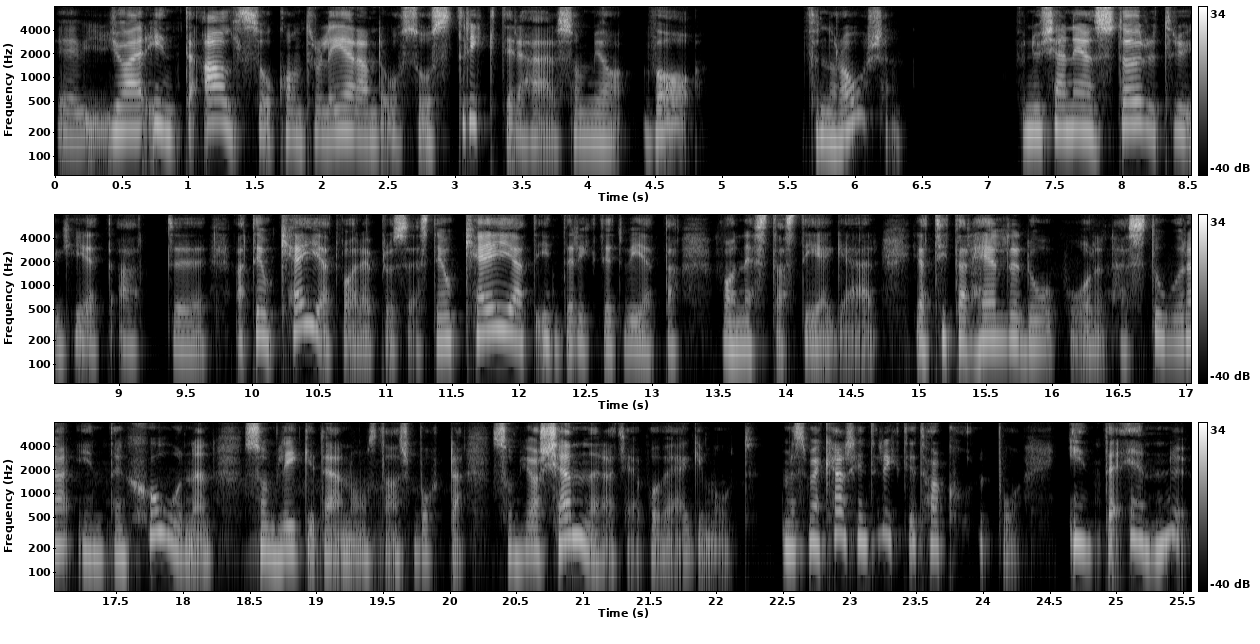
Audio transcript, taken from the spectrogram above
Eh, jag är inte alls så kontrollerande och så strikt i det här som jag var för några år sedan. För nu känner jag en större trygghet att, eh, att det är okej okay att vara i process. Det är okej okay att inte riktigt veta vad nästa steg är. Jag tittar hellre då på den här stora intentionen som ligger där någonstans borta, som jag känner att jag är på väg emot. Men som jag kanske inte riktigt har koll på. Inte ännu.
